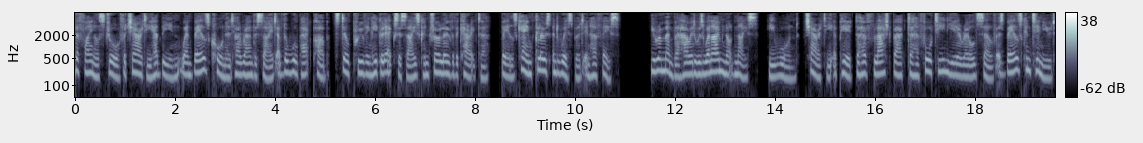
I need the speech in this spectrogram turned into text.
the final straw for Charity had been when Bails cornered her round the side of the Woolpack pub. Still proving he could exercise control over the character, Bails came close and whispered in her face. You remember how it was when I'm not nice, he warned. Charity appeared to have flashed back to her 14-year-old self as Bails continued,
